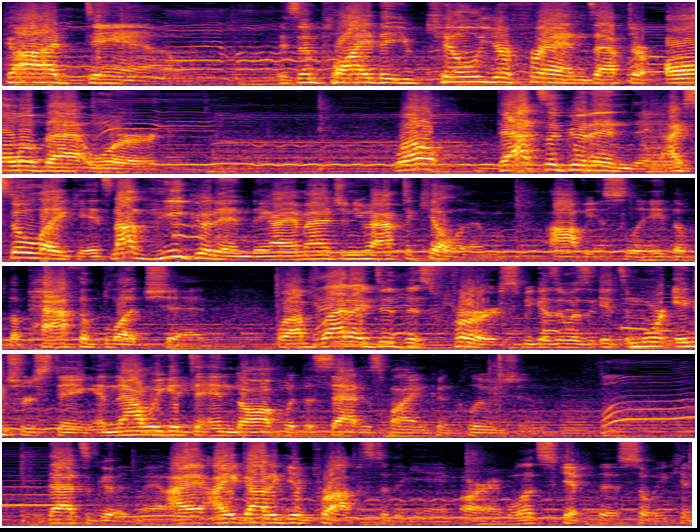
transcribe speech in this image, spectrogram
God damn. It's implied that you kill your friends after all of that work. Well, that's a good ending. I still like it. It's not the good ending. I imagine you have to kill him, obviously. The, the path of bloodshed. Well, I'm glad I did this first because it was it's more interesting, and now we get to end off with a satisfying conclusion. That's good, man. I, I gotta give props to the game. Alright, well, let's skip this so we can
